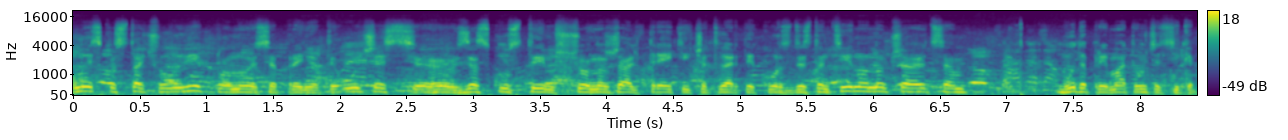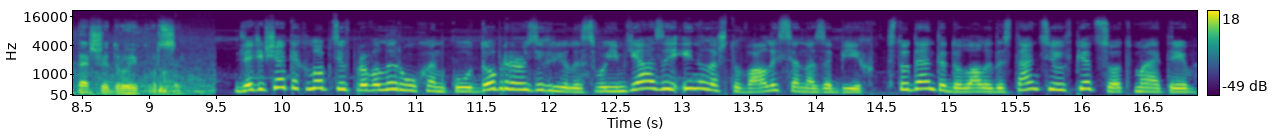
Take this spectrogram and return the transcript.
Близько ста чоловік планується прийняти участь Е, в зв'язку з тим, що на жаль, третій, четвертий курс дистанційно навчаються. Буде приймати участь тільки перший, другий курси. Для дівчат і хлопців провели руханку, добре розігріли свої м'язи і налаштувалися на забіг. Студенти долали дистанцію в 500 метрів.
